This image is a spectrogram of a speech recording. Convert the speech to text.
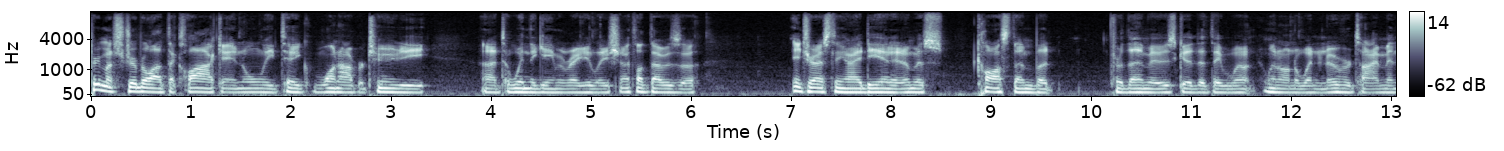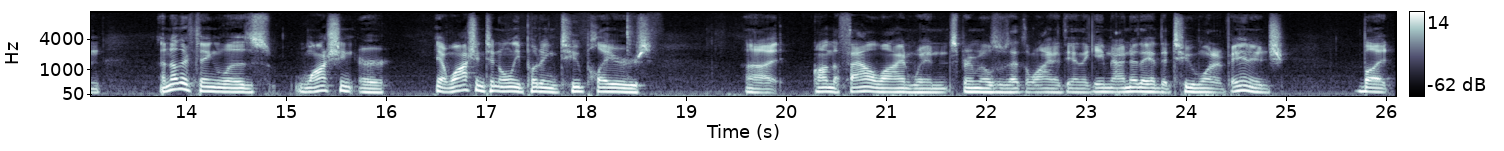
pretty much dribble out the clock and only take one opportunity uh, to win the game in regulation. I thought that was a interesting idea, and it almost cost them, but for them, it was good that they went went on to win in overtime. And another thing was Washington, or yeah, Washington only putting two players uh, on the foul line when Spring Mills was at the line at the end of the game. Now I know they had the two one advantage, but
